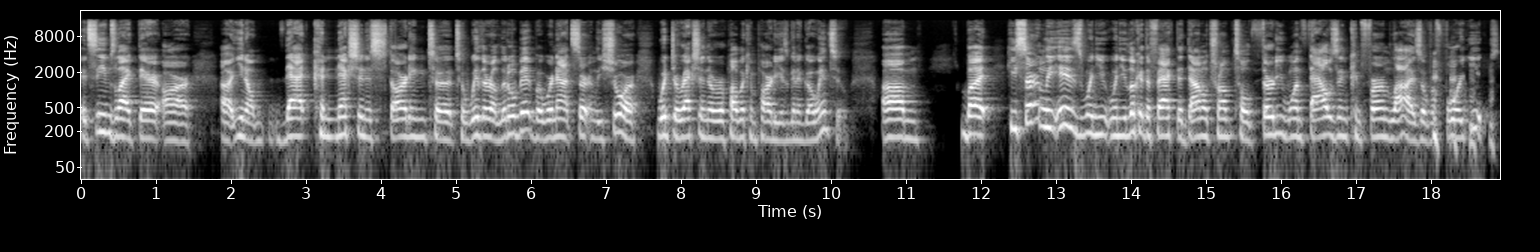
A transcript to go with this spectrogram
It seems like there are, uh, you know, that connection is starting to to wither a little bit, but we're not certainly sure what direction the Republican Party is going to go into. Um, but he certainly is when you when you look at the fact that Donald Trump told 31,000 confirmed lies over four years.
